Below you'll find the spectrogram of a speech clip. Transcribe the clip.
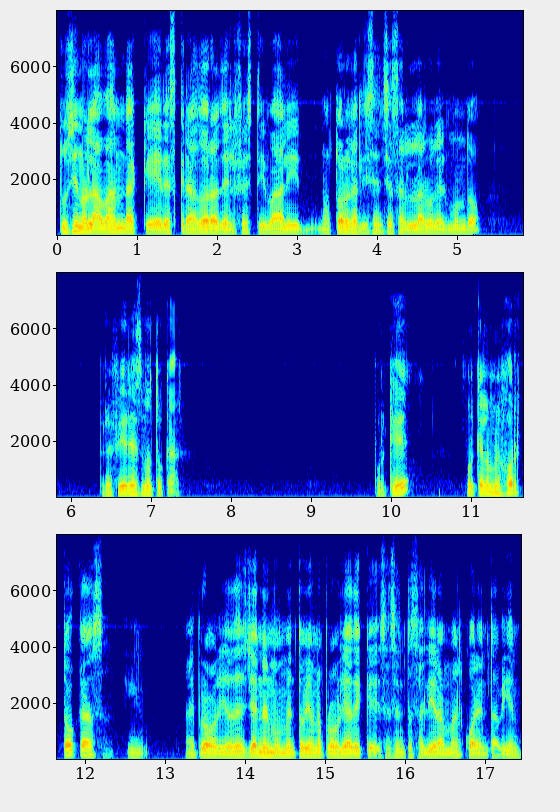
tú siendo la banda que eres creadora del festival y otorgas licencias a lo largo del mundo, prefieres no tocar. ¿Por qué? Porque a lo mejor tocas y hay probabilidades. Ya en el momento había una probabilidad de que 60 saliera mal, 40 bien.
